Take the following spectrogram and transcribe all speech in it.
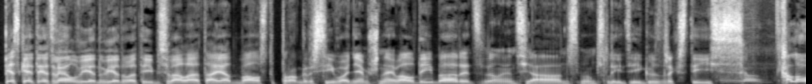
Pieskaitiet vēl vienu vienotības vēlētāju atbalstu progresīvo ņemšanai valdībā. Redz, vēl viens Jānis mums līdzīgi uzrakstījis. Halo!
